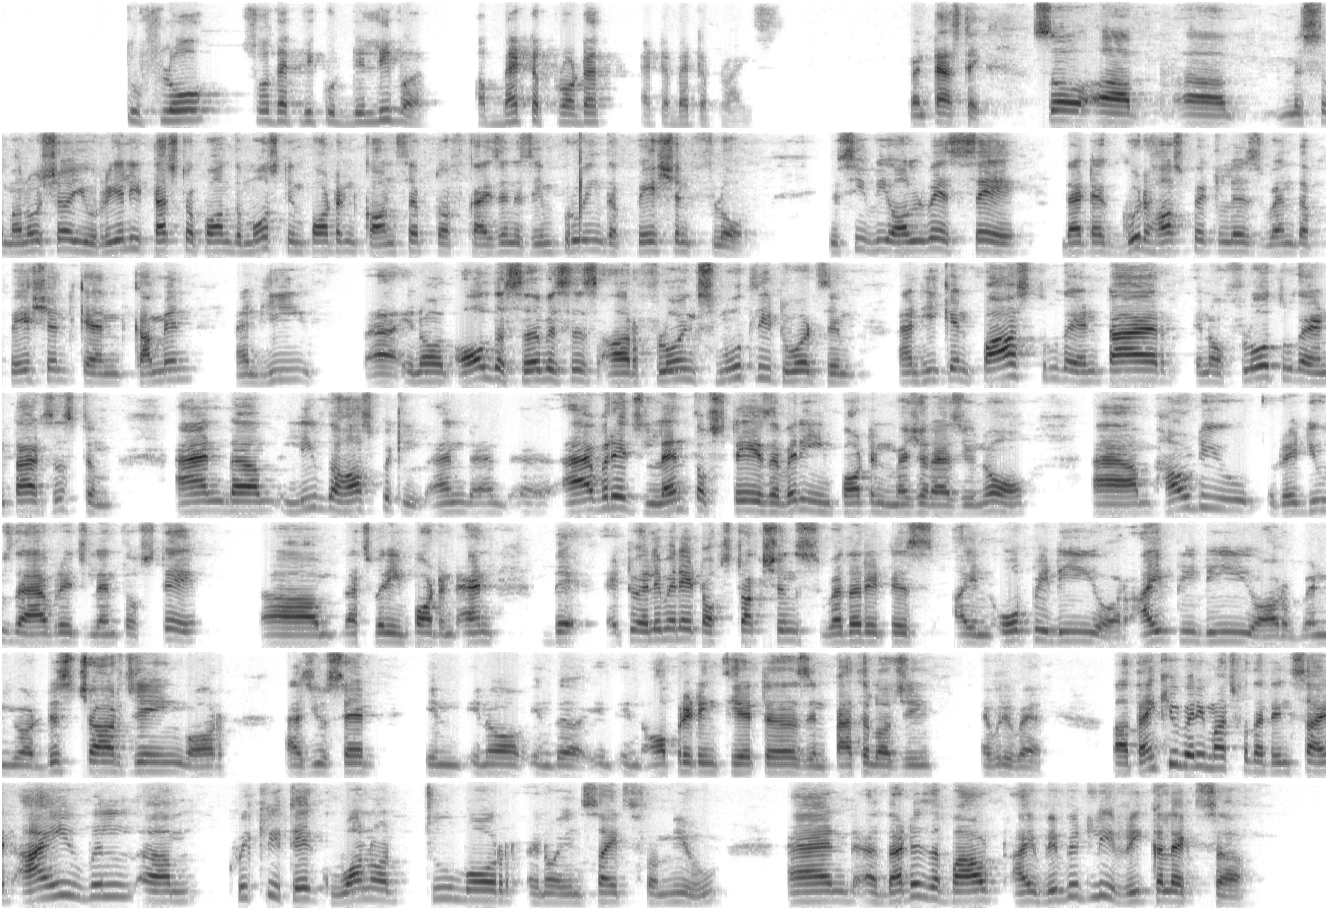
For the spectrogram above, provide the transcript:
to flow so that we could deliver a better product at a better price. Fantastic. So, uh, uh, Mr. Manoj Shah, you really touched upon the most important concept of Kaizen is improving the patient flow. You see, we always say that a good hospital is when the patient can come in and he, uh, you know, all the services are flowing smoothly towards him and he can pass through the entire, you know, flow through the entire system and um, leave the hospital. And, and uh, average length of stay is a very important measure, as you know. Um, how do you reduce the average length of stay? Um, that's very important. And they, to eliminate obstructions, whether it is in OPD or IPD or when you are discharging or, as you said, in you know in the in, in operating theaters, in pathology, everywhere. Uh, thank you very much for that insight. I will um, quickly take one or two more you know insights from you and uh, that is about i vividly recollect sir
